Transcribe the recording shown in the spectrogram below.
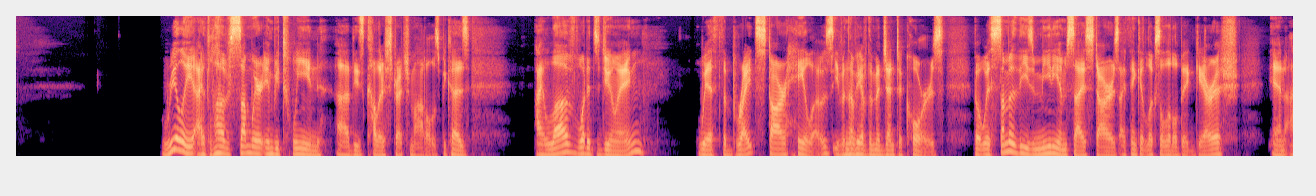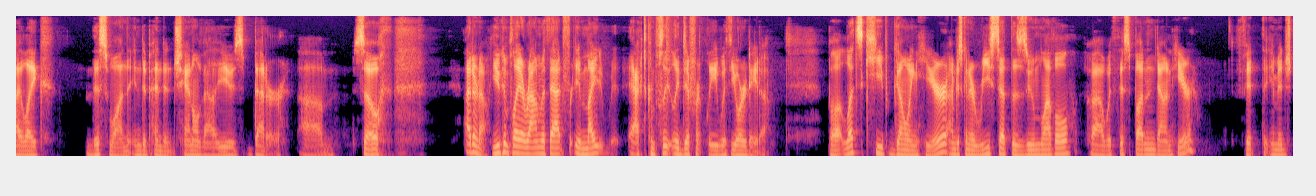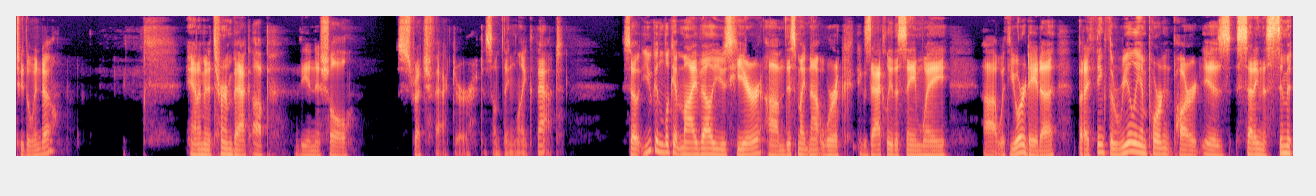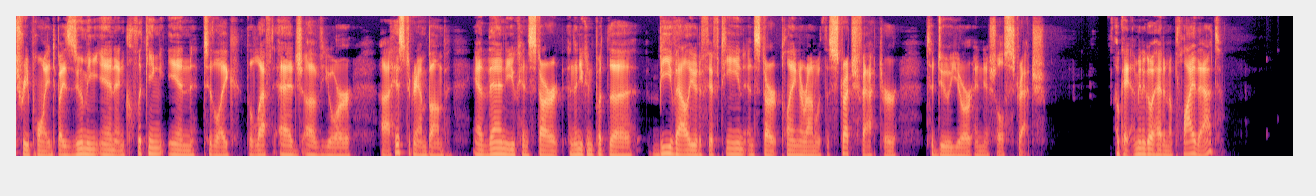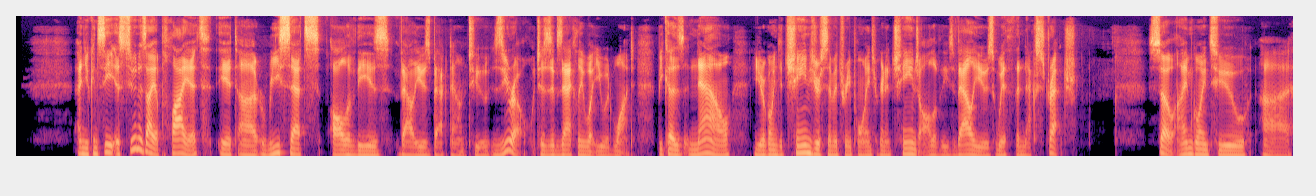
Really, I'd love somewhere in between uh, these color stretch models because I love what it's doing with the bright star halos, even though we have the magenta cores. But with some of these medium sized stars, I think it looks a little bit garish. And I like this one, the independent channel values, better. Um, so I don't know. You can play around with that. It might act completely differently with your data. But let's keep going here. I'm just going to reset the zoom level uh, with this button down here fit the image to the window. And I'm going to turn back up the initial stretch factor to something like that. So you can look at my values here. Um, this might not work exactly the same way uh, with your data, but I think the really important part is setting the symmetry point by zooming in and clicking in to like the left edge of your uh, histogram bump. And then you can start, and then you can put the B value to 15 and start playing around with the stretch factor to do your initial stretch. Okay, I'm going to go ahead and apply that. And you can see as soon as I apply it, it uh, resets all of these values back down to zero, which is exactly what you would want. Because now you're going to change your symmetry point. You're going to change all of these values with the next stretch. So I'm going to uh,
